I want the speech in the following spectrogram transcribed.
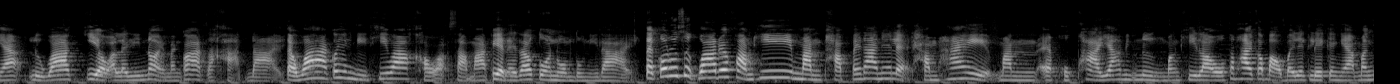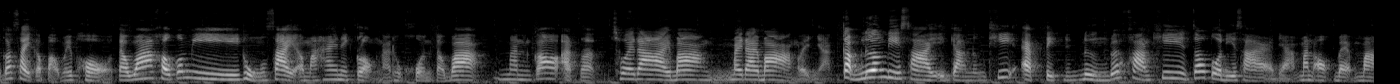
เงี้ยหรือว่าเกี่ยวอะไรนิดหน่อยมันก็อาจจะขาดได้ แต่ว่าก็ยังดีที่ว่าเขาอะสามารถเปลี่ยนไอ้เจ้าตัวนวมตรงนี้ได้ แต่ก็รู้สึกว่าด้วยความที่มันพับไม่ได้เนี่ยแหละทำให้มันแอบพกพายากนิดนึงบางทีเราสะพายกระเป๋าใบเล็กๆอย่างเงี้ยมันก็ใส่กระเป๋าไม่พอ แต่ว่าเขาก็มีถุงใส่เอามาให้ในกล่องนะทุกคน แต่ว่ามันก็อาจจะช่วยได้บ้างไม่ได้บ้างอะไรเงี้ยกับเรื่องดีไซน์อีกอย่างหนึ่งที่แอบติดนิดนึงด้วยความที่เจ้าตัวดีไซน์เนี่ยมันออกแบบมา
